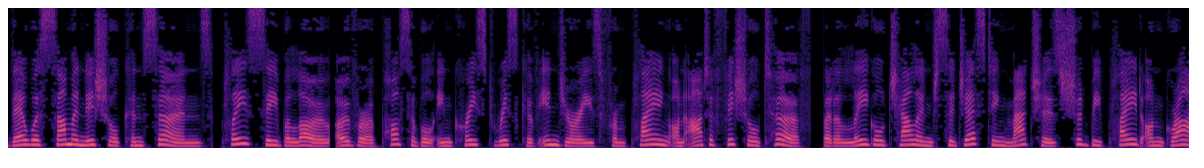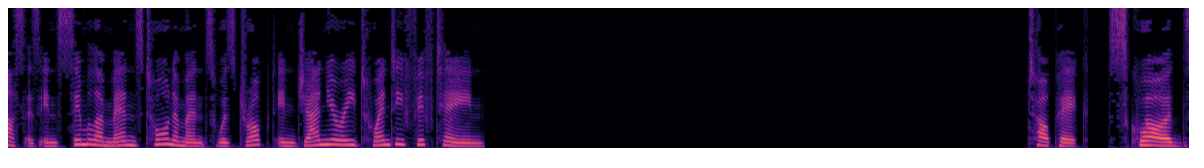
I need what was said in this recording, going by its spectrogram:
There were some initial concerns please see below over a possible increased risk of injuries from playing on artificial turf, but a legal challenge suggesting matches should be played on grass as in similar men's tournaments was dropped in January 2015. Squads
